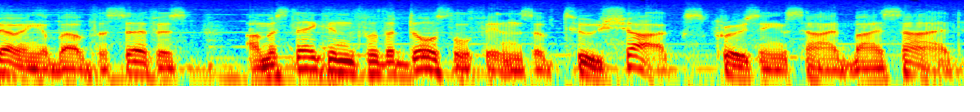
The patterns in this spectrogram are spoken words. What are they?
showing above the surface are mistaken for the dorsal fins of two sharks cruising side by side.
